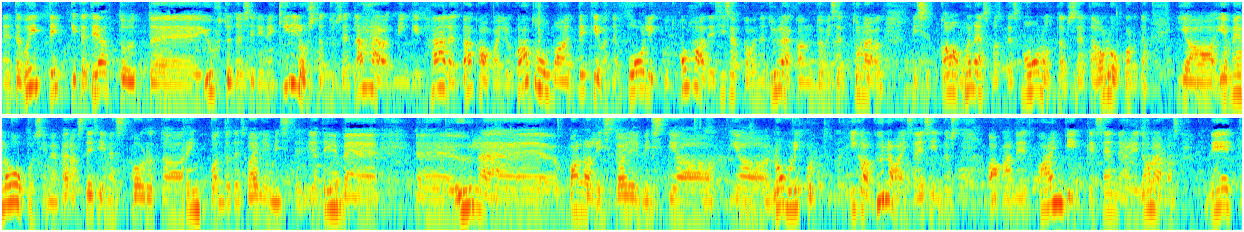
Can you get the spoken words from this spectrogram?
et võib tekkida teatud eh, juhtudel selline killustatus, et lähevad mingid hääled väga palju kaduma, et tekivad need poolikud kohad ja siis hakkavad need ülekandumised tulevad, mis ka mõnes mõttes moonutab seda olukorda. ja, ja me loobusime pärast esimest korda ringkondades valimist ja teeme eh, üle vallalist valimist ja, ja loomulikult iga küla ei saa esindust, aga need kandid, kes enne olid olemas, need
